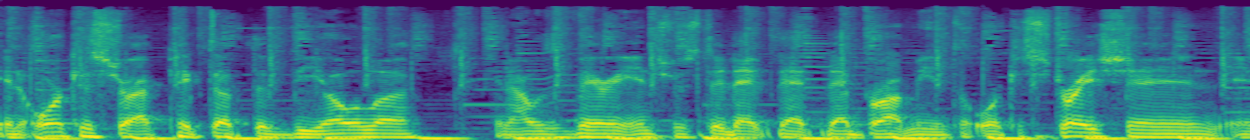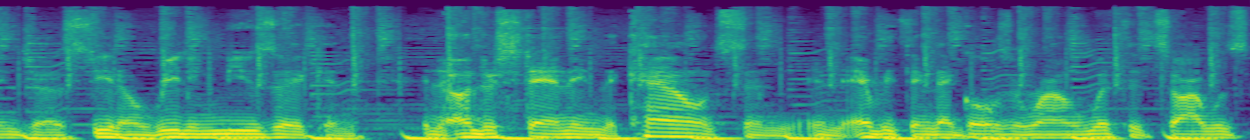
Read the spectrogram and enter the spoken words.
in orchestra. I picked up the viola and I was very interested. That that that brought me into orchestration and just you know reading music and, and understanding the counts and, and everything that goes around with it. So I was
